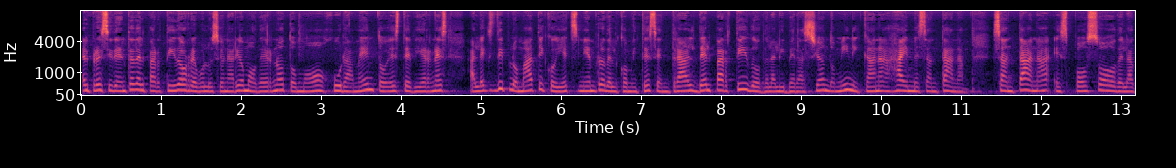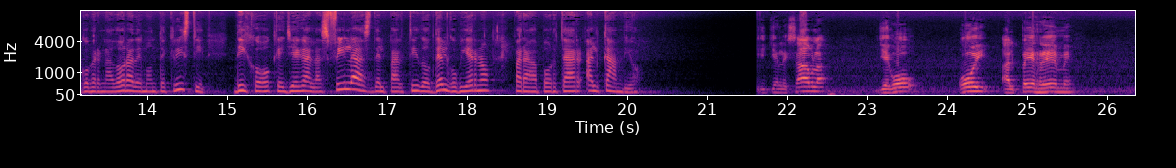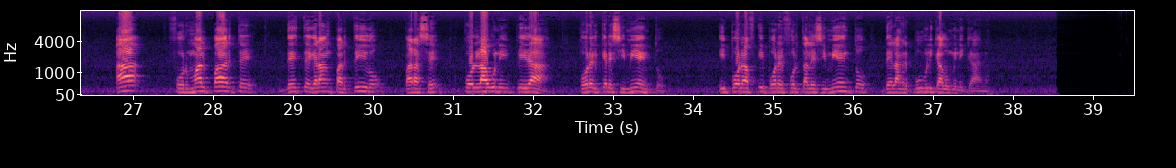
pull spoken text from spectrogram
El presidente del Partido Revolucionario Moderno tomó juramento este viernes al ex diplomático y ex miembro del Comité Central del Partido de la Liberación Dominicana, Jaime Santana. Santana, esposo de la gobernadora de Montecristi, dijo que llega a las filas del partido del gobierno para aportar al cambio. Y quien les habla llegó hoy al PRM a formar parte de este gran partido para hacer, por la unidad, por el crecimiento y por, y por el fortalecimiento de la República Dominicana.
